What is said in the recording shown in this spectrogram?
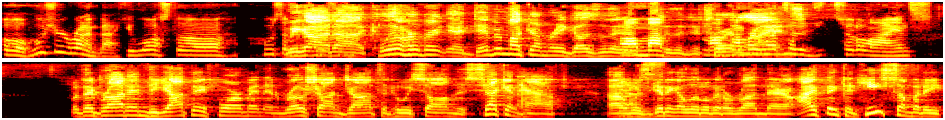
Oh, who's your running back? You lost the. Uh, who's the? We got uh, Khalil Herbert. Yeah, David Montgomery goes to the, uh, Mon- to the Detroit Montgomery Lions. went to the, to the Lions. But they brought in D'Onta Foreman and Roschon Johnson, who we saw in the second half. Uh, yes. was getting a little bit of run there. I think that he's somebody,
